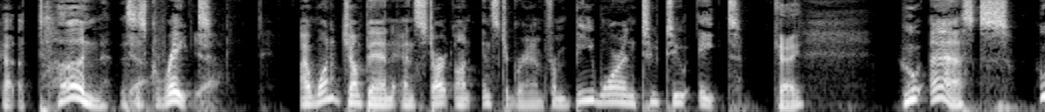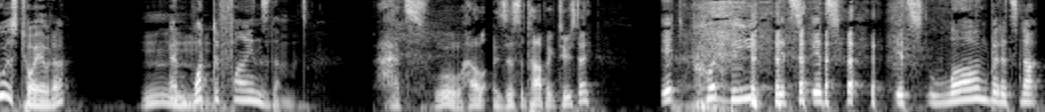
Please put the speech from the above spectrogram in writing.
Got a ton. This is great. I want to jump in and start on Instagram from B Warren228, Okay. who asks, Who is Toyota Hmm. and what defines them? That's ooh, how is this a topic Tuesday? It could be. It's it's it's long, but it's not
